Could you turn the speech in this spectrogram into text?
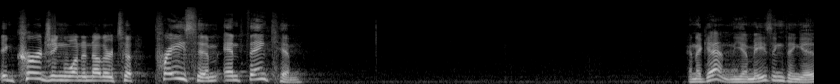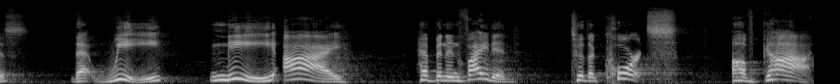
encouraging one another to praise Him and thank Him. And again, the amazing thing is that we, me, I, have been invited to the courts of God.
